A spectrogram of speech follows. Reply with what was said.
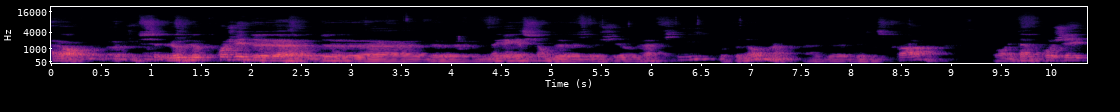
alors, le, projet de, de, de, de, de, géographie autonome, de, de l'histoire, Bon, est un projet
